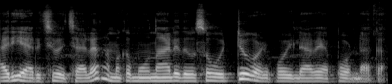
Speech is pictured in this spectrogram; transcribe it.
അരി അരച്ച് വെച്ചാൽ നമുക്ക് മൂന്നാൽ ദിവസം ഒറ്റ കുഴപ്പമില്ലാതെ അപ്പം ഉണ്ടാക്കാം.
